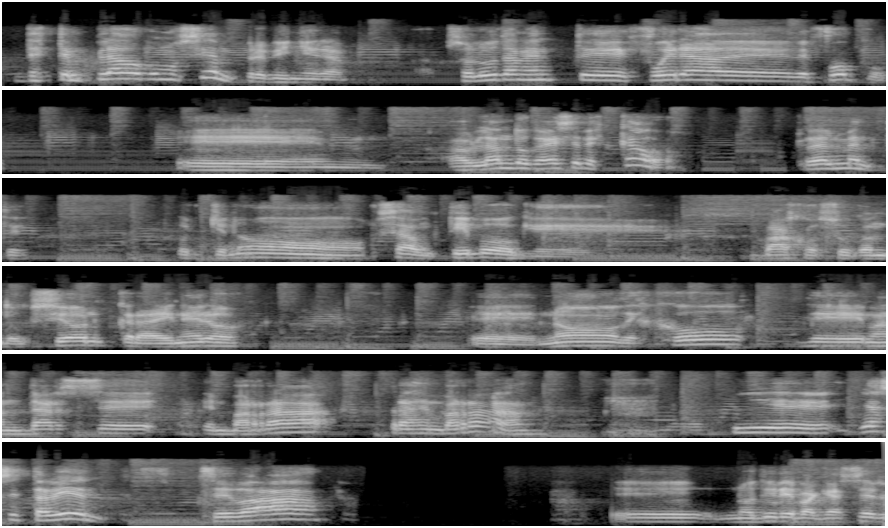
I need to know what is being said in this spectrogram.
destemplado como siempre, Piñera. Absolutamente fuera de, de foco. Eh, hablando que a ese pescado, realmente. Porque no, o sea, un tipo que bajo su conducción, Carabinero, eh, no dejó de mandarse embarrada tras embarrada. Pide, ya se está bien, se va, eh, no tiene para qué hacer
